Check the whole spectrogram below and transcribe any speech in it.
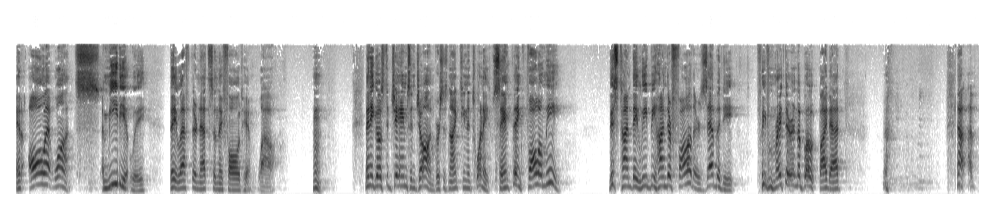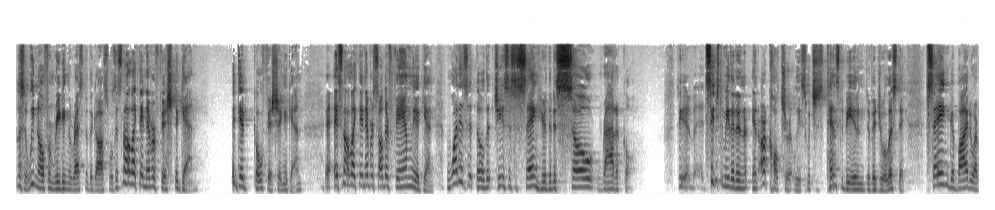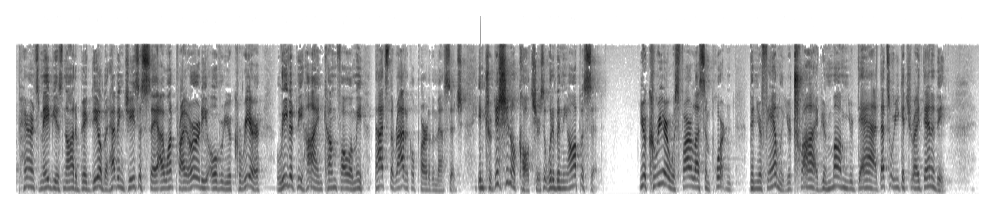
And all at once, immediately, they left their nets and they followed him. Wow. Hmm. Then he goes to James and John, verses 19 and 20. Same thing. Follow me. This time they leave behind their father, Zebedee. Leave him right there in the boat. Bye, Dad. now, uh, listen, we know from reading the rest of the Gospels, it's not like they never fished again. They did go fishing again. It's not like they never saw their family again. What is it, though, that Jesus is saying here that is so radical? See, it seems to me that in, in our culture, at least, which tends to be individualistic, saying goodbye to our parents maybe is not a big deal, but having Jesus say, I want priority over your career, leave it behind, come follow me, that's the radical part of the message. In traditional cultures, it would have been the opposite. Your career was far less important than your family, your tribe, your mom, your dad. That's where you get your identity.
